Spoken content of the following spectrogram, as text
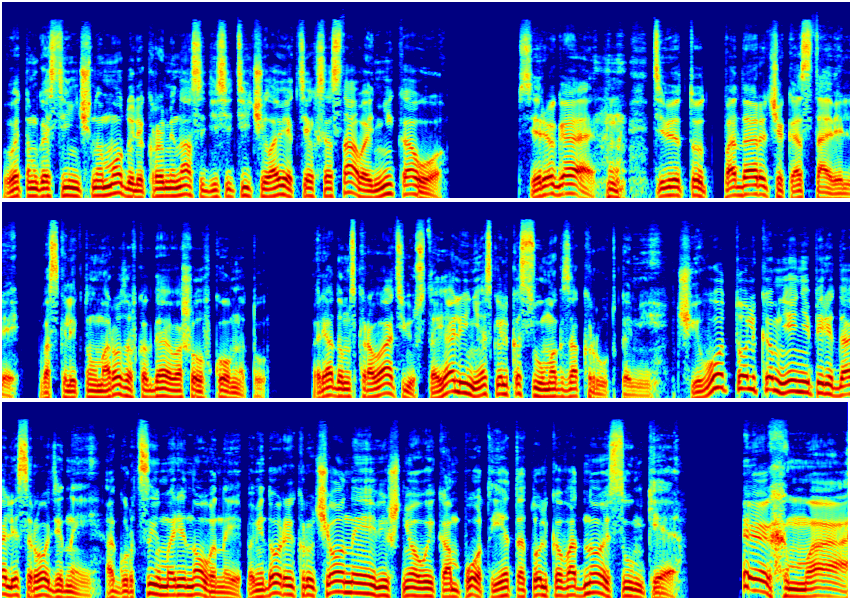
В этом гостиничном модуле, кроме нас и десяти человек тех состава, никого. «Серега, тебе тут подарочек оставили», — воскликнул Морозов, когда я вошел в комнату. Рядом с кроватью стояли несколько сумок закрутками. Чего только мне не передали с родины. Огурцы маринованные, помидоры крученые, вишневый компот. И это только в одной сумке. «Эх, ма,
